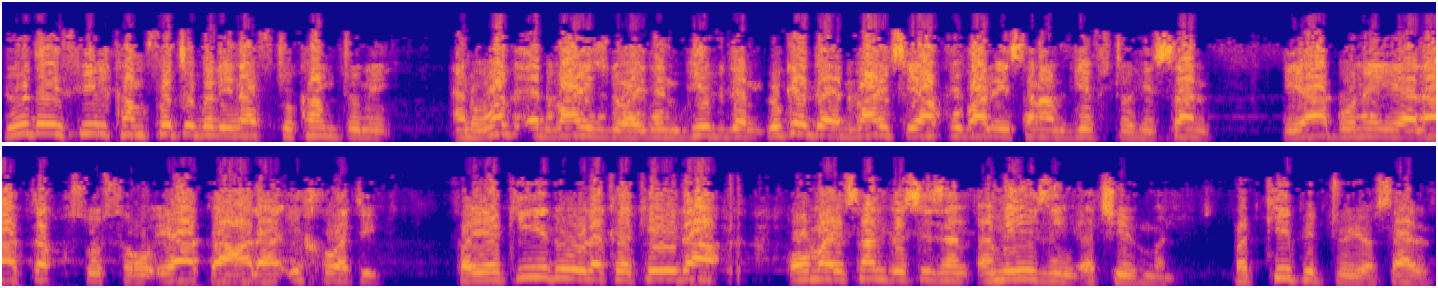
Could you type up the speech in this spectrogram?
Do they feel comfortable enough to come to me? And what advice do I then give them? Look at the advice Yaqub alayhi salam gives to his son. يا بني لا تقصص رؤياك على إخوتك فيكيدوا لك كيدا Oh my son, this is an amazing achievement. But keep it to yourself.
